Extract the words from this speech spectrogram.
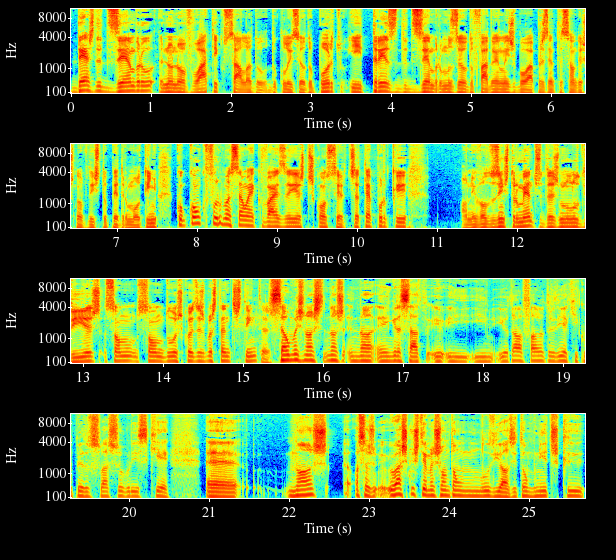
10 de dezembro, no Novo Ático, sala do, do Coliseu do Porto, e 13 de dezembro, Museu do Fado em Lisboa, a apresentação deste novo disco do Pedro Moutinho. Com, com que formação é que vais a estes concertos? Até porque ao nível dos instrumentos, das melodias, são, são duas coisas bastante distintas. São, mas nós, nós, é engraçado, e eu, estava a falar outro dia aqui com o Pedro Soares sobre isso, que é, uh, nós, ou seja, eu acho que os temas são tão melodiosos e tão bonitos que,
